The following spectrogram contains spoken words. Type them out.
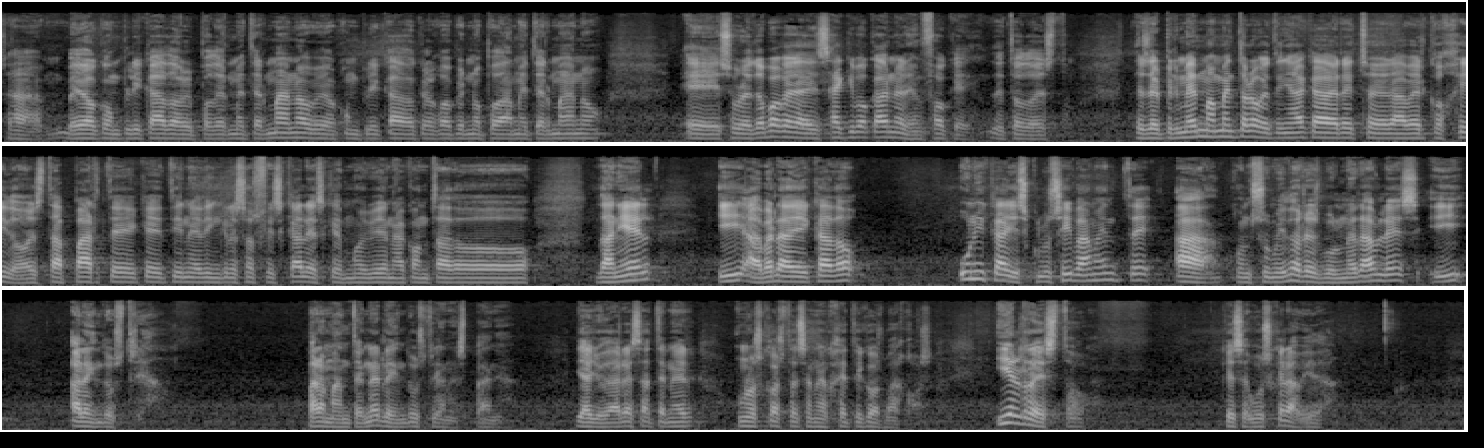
O sea, veo complicado el poder meter mano, veo complicado que el gobierno pueda meter mano, eh, sobre todo porque se ha equivocado en el enfoque de todo esto. Desde el primer momento lo que tenía que haber hecho era haber cogido esta parte que tiene de ingresos fiscales, que muy bien ha contado Daniel, y haberla dedicado única y exclusivamente a consumidores vulnerables y a la industria, para mantener la industria en España y ayudarles a tener unos costes energéticos bajos. Y el resto, que se busque la vida.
